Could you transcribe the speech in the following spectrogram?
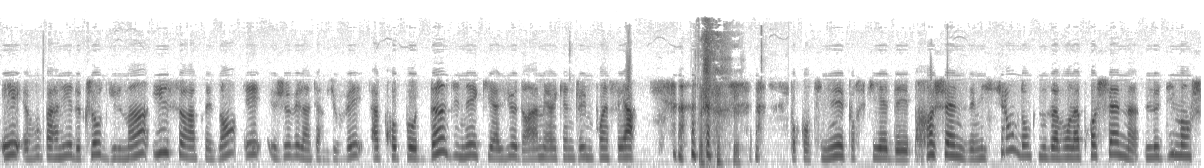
Et vous parliez de Claude Guillemin, il sera présent et je vais l'interviewer à propos d'un dîner qui a lieu dans americandream.ca. pour continuer, pour ce qui est des prochaines émissions, donc nous avons la prochaine le dimanche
